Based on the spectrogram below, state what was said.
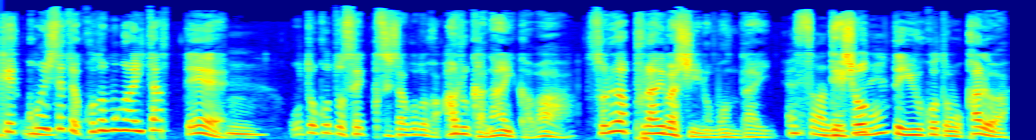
結婚してて子供がいたって、うん。男とセックスしたことがあるかないかはそれはプライバシーの問題でしょっていうことを彼は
